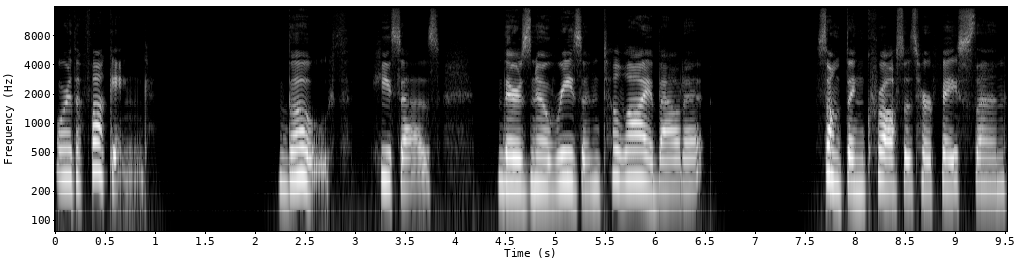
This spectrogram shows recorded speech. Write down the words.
or the fucking? Both, he says. There's no reason to lie about it. Something crosses her face then,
